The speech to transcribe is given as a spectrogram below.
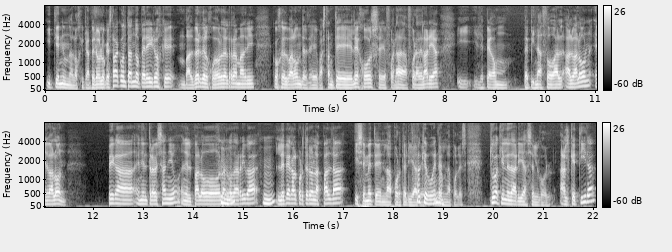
y tiene una lógica. Pero lo que estaba contando Pereiro es que Valverde, el jugador del Real Madrid, coge el balón desde bastante lejos, eh, fuera, fuera del área, y, y le pega un pepinazo al, al balón. El balón pega en el travesaño, en el palo largo de arriba, Mm. le pega al portero en la espalda y se mete en la portería Ah, de- qué bueno. del Nápoles. ¿Tú a quién le darías el gol? ¿Al que tira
